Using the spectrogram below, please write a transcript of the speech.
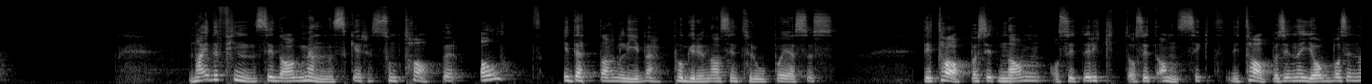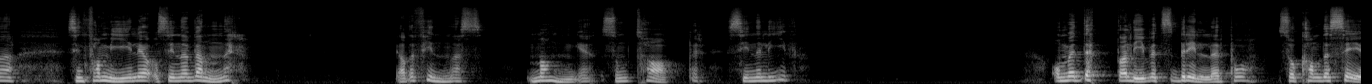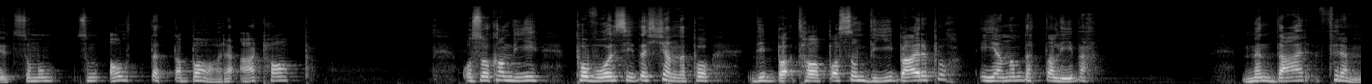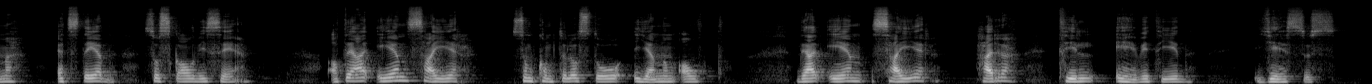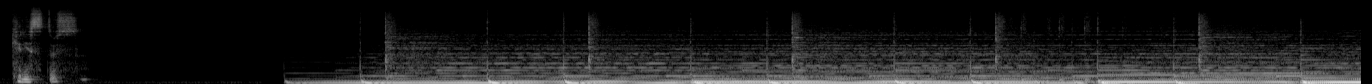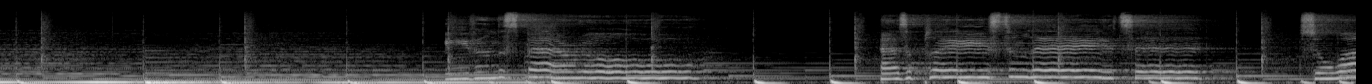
Nei, det finnes i dag mennesker som taper alt i dette livet pga. sin tro på Jesus. De taper sitt navn og sitt rykte og sitt ansikt. De taper sine jobb og sine, sin familie og sine venner. Ja, det finnes mange som taper sine liv. Og med dette livets briller på, så kan det se ut som om som alt dette bare er tap. Og så kan vi på vår side kjenne på de tapa som vi bærer på gjennom dette livet. Men der fremme et sted så skal vi se at det er én seier som kom til å stå gjennom alt. Det er én seier, Herre, til evig tid. Jesus Kristus. There's a place to lay its head, so I.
